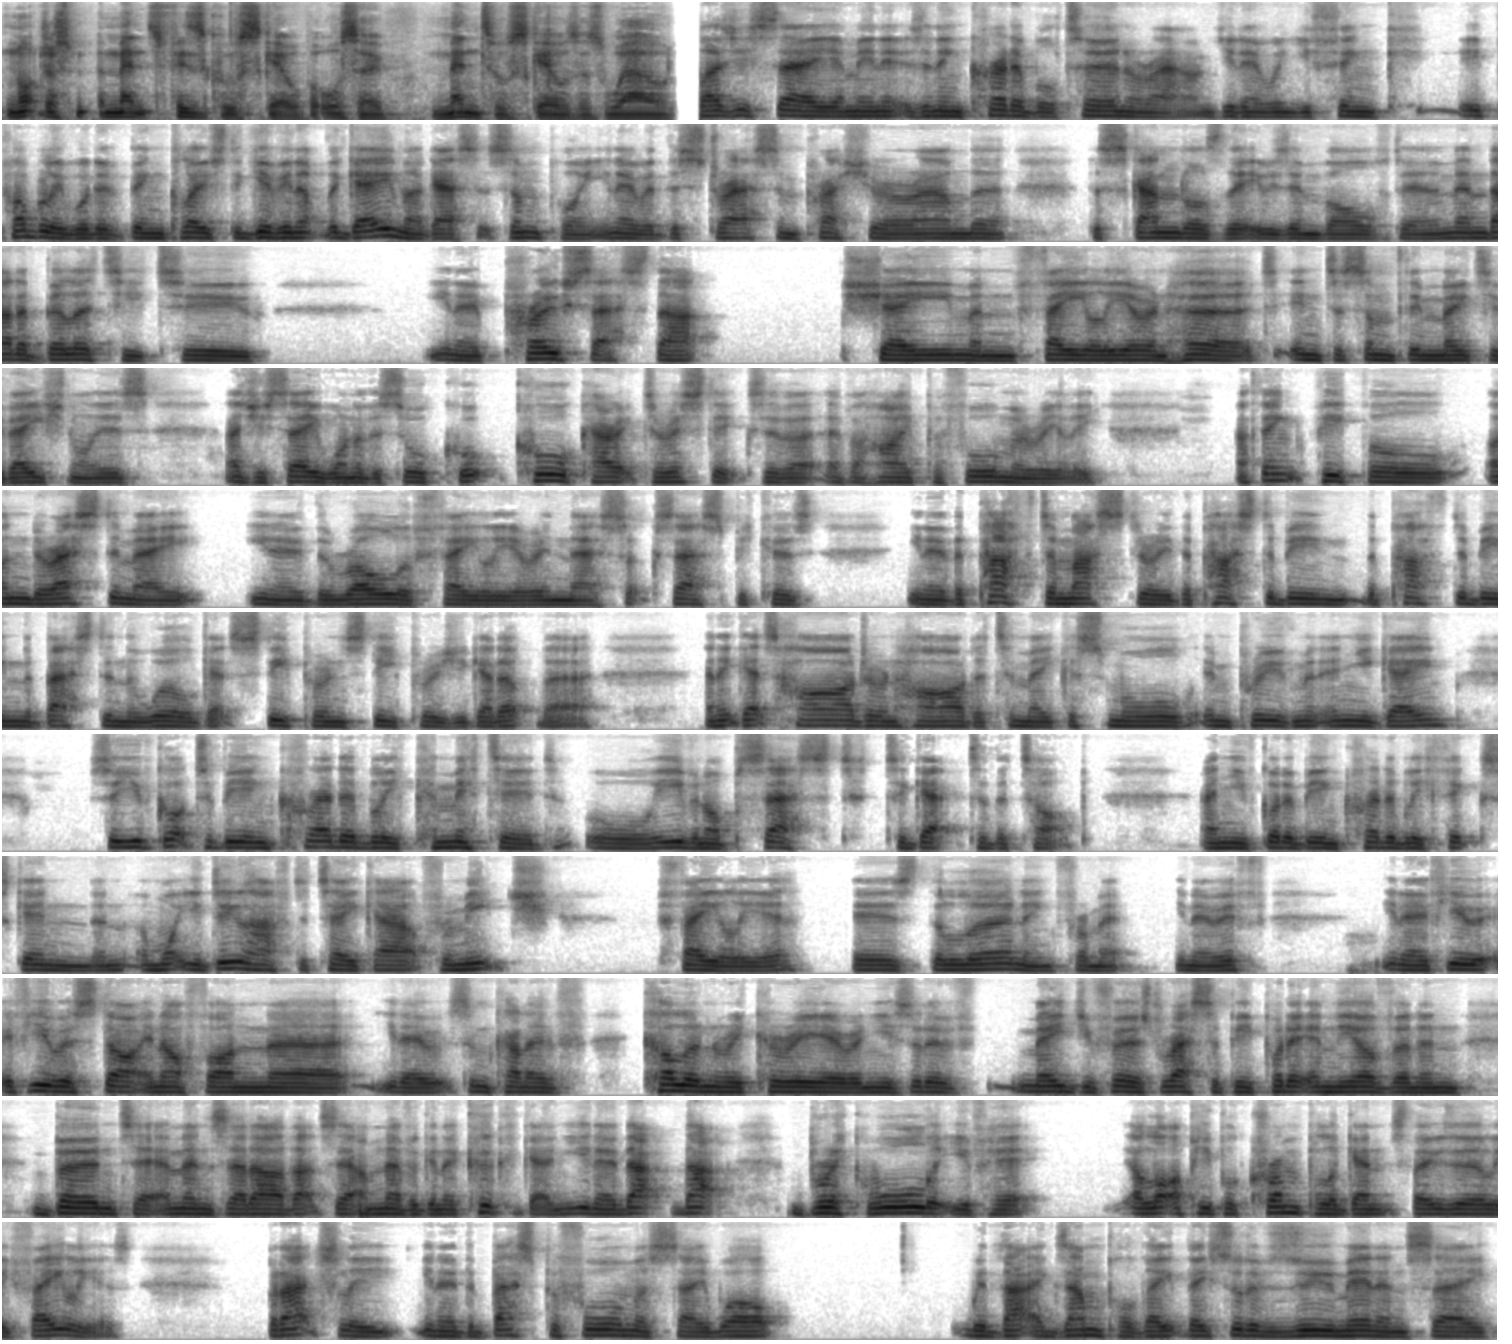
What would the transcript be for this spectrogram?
not just immense physical skill, but also mental skills as well. As you say, I mean, it was an incredible turnaround. You know, when you think he probably would have been close to giving up the game, I guess, at some point, you know, with the stress and pressure around the, the scandals that he was involved in. And then that ability to, you know, process that shame and failure and hurt into something motivational is, as you say, one of the sort of core characteristics of a, of a high performer, really. I think people underestimate, you know, the role of failure in their success because, you know, the path to mastery, the path to being the path to being the best in the world gets steeper and steeper as you get up there, and it gets harder and harder to make a small improvement in your game. So you've got to be incredibly committed or even obsessed to get to the top. And you've got to be incredibly thick skinned. And, and what you do have to take out from each failure is the learning from it you know, if you know if you if you were starting off on uh, you know some kind of culinary career and you sort of made your first recipe, put it in the oven and burnt it, and then said, "Ah, oh, that's it. I'm never going to cook again." You know that that brick wall that you've hit. A lot of people crumple against those early failures, but actually, you know, the best performers say, "Well." With that example, they they sort of zoom in and say,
